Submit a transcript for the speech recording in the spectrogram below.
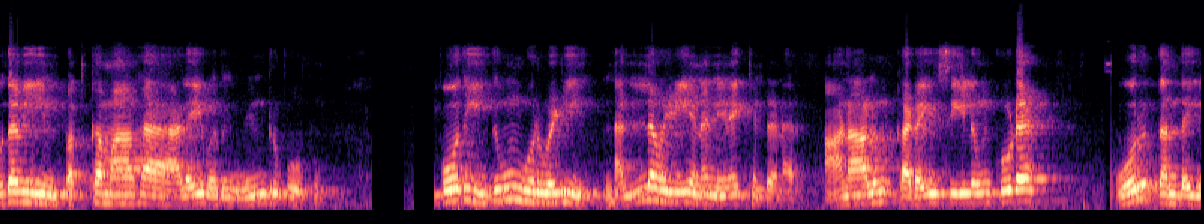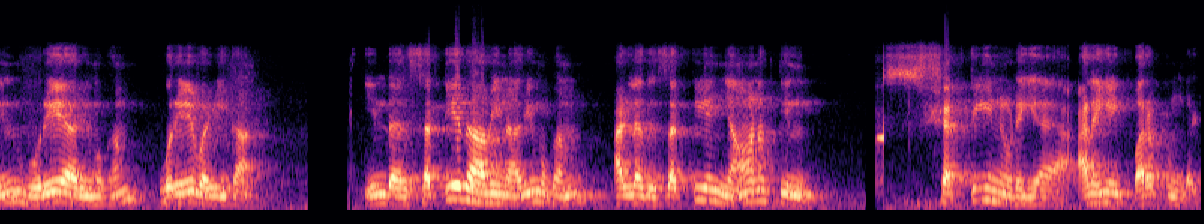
உதவியின் பக்கமாக அலைவது நின்று போகும். இப்போது இதுவும் ஒரு வழி நல்ல வழி என நினைக்கின்றனர். ஆனாலும் கடைசியிலும் கூட ஒரு தந்தையின் ஒரே அறிமுகம் ஒரே வழிதான். இந்த சத்தியதாவின் அறிமுகம் அல்லது சத்திய ஞானத்தின் சக்தியினுடைய அலையை பரப்புங்கள்.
